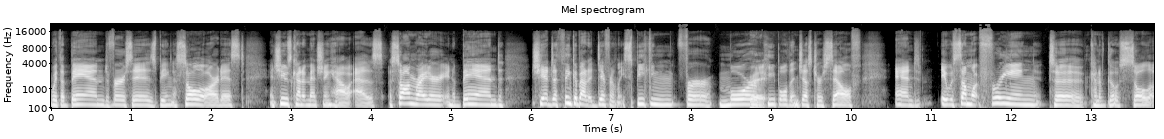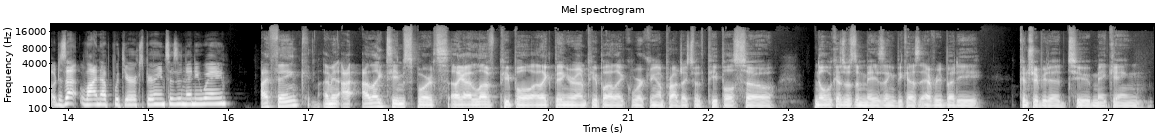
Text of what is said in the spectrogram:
with a band versus being a solo artist. And she was kind of mentioning how, as a songwriter in a band, she had to think about it differently, speaking for more right. people than just herself. And it was somewhat freeing to kind of go solo. Does that line up with your experiences in any way? I think, I mean, I, I like team sports. Like, I love people. I like being around people. I like working on projects with people. So, Noble Kids was amazing because everybody contributed to making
